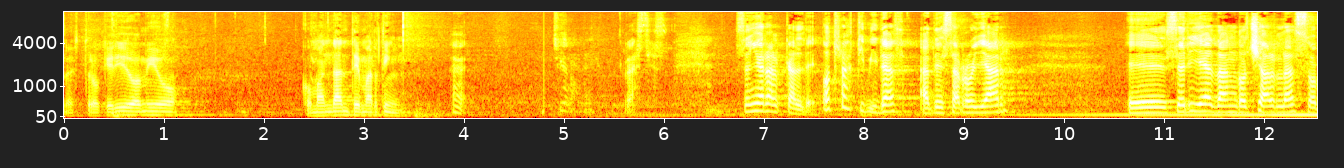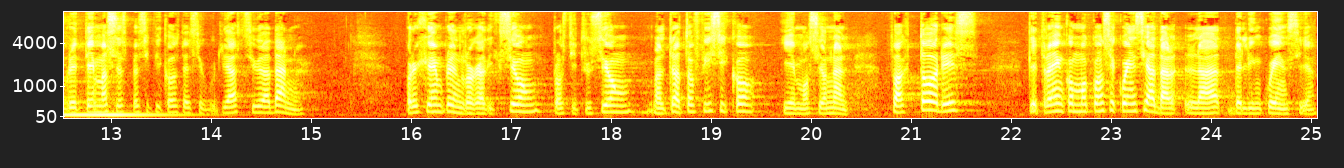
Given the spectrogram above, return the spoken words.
nuestro querido amigo comandante Martín. Gracias. Señor alcalde, otra actividad a desarrollar eh, sería dando charlas sobre temas específicos de seguridad ciudadana, por ejemplo, en drogadicción, prostitución, maltrato físico y emocional, factores que traen como consecuencia la delincuencia.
